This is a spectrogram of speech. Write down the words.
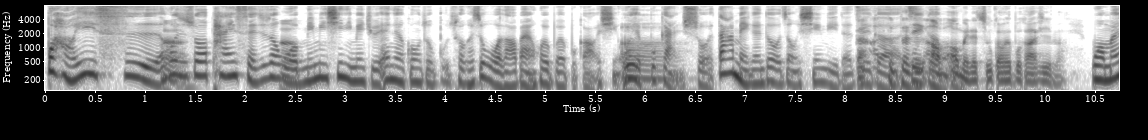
不好意思，或者说拍谁，就是说我明明心里面觉得哎那个工作不错，可是我老板会不会不高兴？我也不敢说。大家每个人都有这种心理的这个这个。澳美的主管会不高兴吗？我们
